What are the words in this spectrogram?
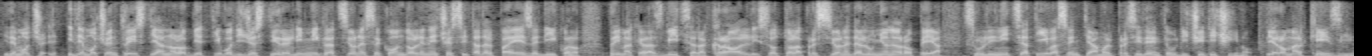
I, democ- i democentristi hanno l'obiettivo di gestire l'immigrazione secondo le necessità del paese, dicono, prima che la Svizzera crolli sotto la pressione dell'Unione Europea. Sull'iniziativa sentiamo il presidente UDC Ticino, Piero Marchesi.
